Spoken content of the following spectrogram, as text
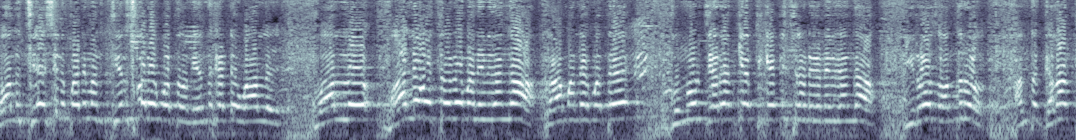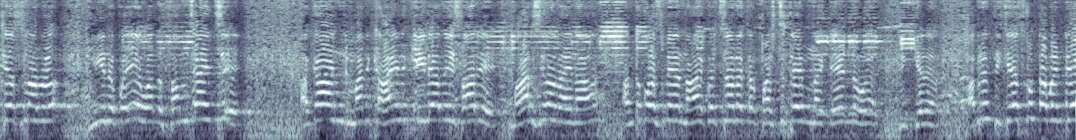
వాళ్ళు చేసిన పని మనం తీర్చుకోలేకపోతున్నాం. ఎందుకంటే వాళ్ళు వాళ్ళు వాళ్ళే వస్తున్నారేమో అనే విధంగా గ్రామం లేకపోతే గుమ్మూరు జగన్కే టికెట్ ఇచ్చినాడు అనే విధంగా ఈ రోజు అందరూ అంత గలాట్ చేస్తున్నారు. నేను పోయి వాళ్ళు సంజాయించి అక్క మనకి ఆయనకి లేదు ఈసారి మార్చినారు ఆయన. అందుకోసమే నాకు వచ్చినాడు అక్కడ ఫస్ట్ టైం నాకేం అభివృద్ధి చేసుకుంటామంటే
